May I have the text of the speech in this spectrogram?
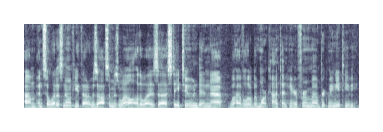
Um, and so let us know if you thought it was awesome as well. Otherwise, uh, stay tuned and uh, we'll have a little bit more content here from uh, Brickmania TV.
